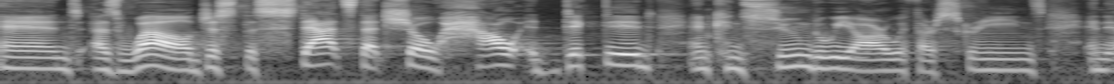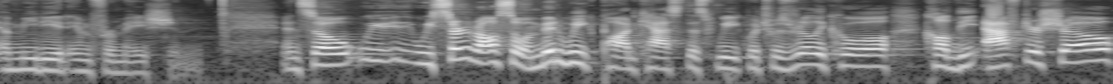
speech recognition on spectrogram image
and as well just the stats that show how addicted and consumed we are with our screens and immediate information. And so we, we started also a midweek podcast this week, which was really cool, called The After Show.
